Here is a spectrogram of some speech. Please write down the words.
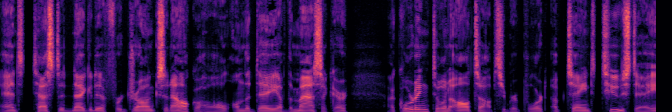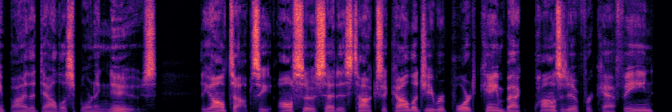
and tested negative for drugs and alcohol on the day of the massacre, according to an autopsy report obtained Tuesday by the Dallas Morning News. The autopsy also said his toxicology report came back positive for caffeine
